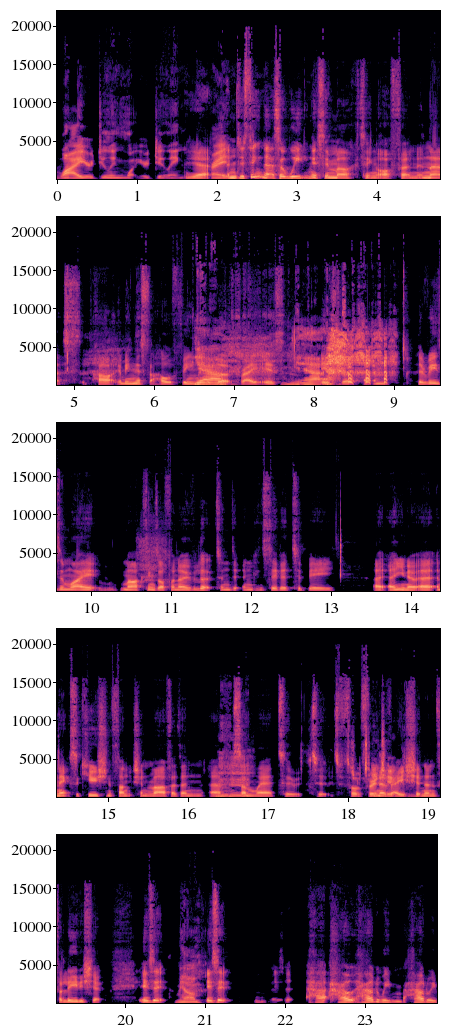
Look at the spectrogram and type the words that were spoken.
why you're doing what you're doing Yeah. Right? And do you think that's a weakness in marketing often? And that's part, I mean, that's the whole theme Yeah. of the book, right? Is yeah is that um, the reason why marketing is often overlooked and, and considered to be, a, a, you know, a, an execution function rather than um, Mhm. somewhere to, to, to for, for innovation and for leadership. Is it? yeah Is it? How, how how do we how do we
